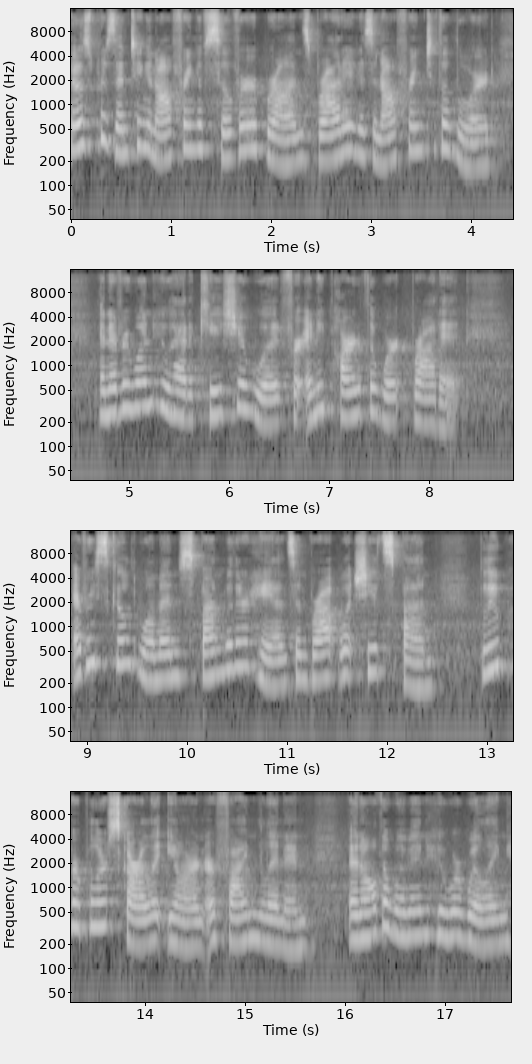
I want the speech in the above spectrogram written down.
Those presenting an offering of silver or bronze brought it as an offering to the Lord, and everyone who had acacia wood for any part of the work brought it. Every skilled woman spun with her hands and brought what she had spun blue, purple, or scarlet yarn or fine linen and all the women who were willing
